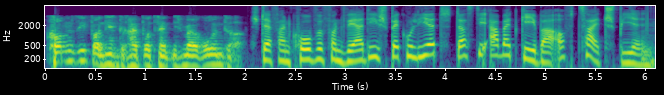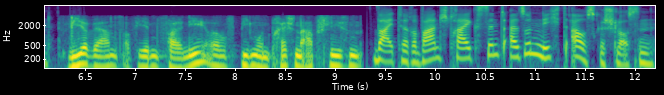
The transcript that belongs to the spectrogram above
kommen Sie von den 3% nicht mehr runter. Stefan Kowe von Verdi spekuliert, dass die Arbeitgeber auf Zeit spielen. Wir werden es auf jeden Fall nie auf Biegen und Brechen abschließen. Weitere Warnstreiks sind also nicht ausgeschlossen.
